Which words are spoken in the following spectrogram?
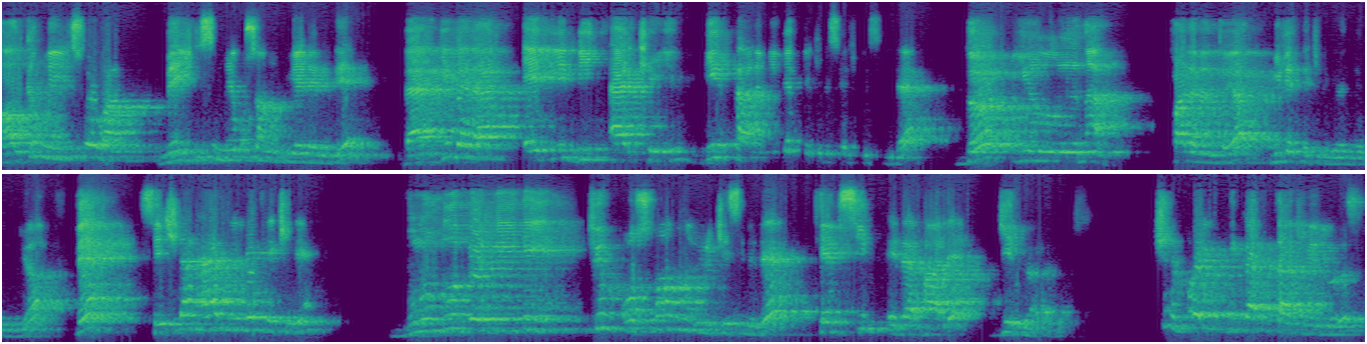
halkın meclisi olan meclisin nebusanın üyelerini vergi veren 50 bin erkeğin bir tane milletvekili seçmesiyle 4 yıllığına parlamentoya milletvekili gönderiliyor ve seçilen her milletvekili bulunduğu bölgeyi değil tüm Osmanlı ülkesini de temsil eder hale geliyor. Şimdi burayı dikkatli takip ediyoruz.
